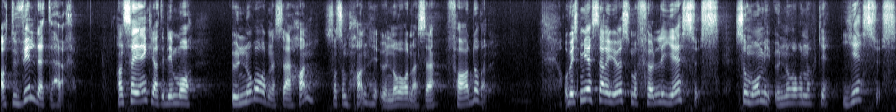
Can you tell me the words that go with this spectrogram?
at du vil dette her. Han sier egentlig at de må underordne seg han, sånn som han har underordnet seg Faderen. Og Hvis vi er seriøse med å følge Jesus, så må vi underordne oss Jesus,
